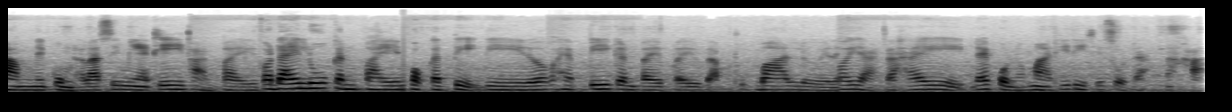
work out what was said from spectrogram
ทำในกลุ่มทาลัสซีเมียที่ผ่านไป ก็ได้ลูกกันไปปกติดีแล้วก็แฮปปี้กันไปไปแบบทุกบ้านเลย ก็อยากจะให้ได้ผลออกมาที่ดีที่สุดะนะคะ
